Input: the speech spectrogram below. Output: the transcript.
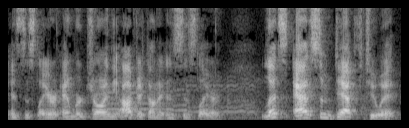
instance layer and we're drawing the object on an instance layer. Let's add some depth to it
